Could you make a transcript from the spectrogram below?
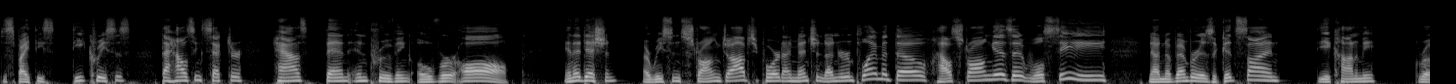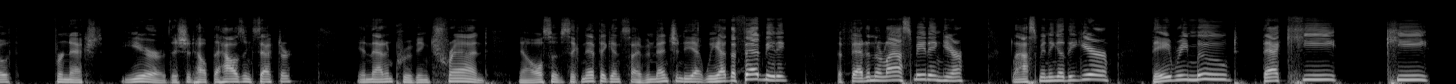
Despite these decreases, the housing sector has been improving overall. In addition, a recent strong jobs report I mentioned underemployment, though. How strong is it? We'll see. Now, November is a good sign the economy growth for next year. This should help the housing sector in that improving trend. Now, also of significance, I haven't mentioned it yet, we had the Fed meeting. The Fed in their last meeting here, last meeting of the year, they removed that key key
